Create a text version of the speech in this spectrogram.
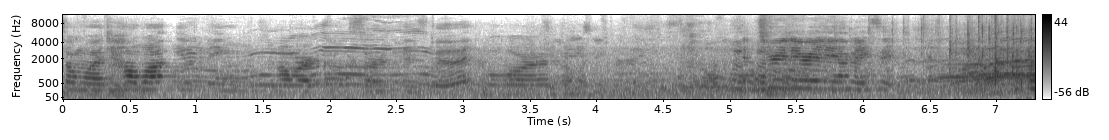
So much. How about you think our concert is good or It's really, really amazing.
